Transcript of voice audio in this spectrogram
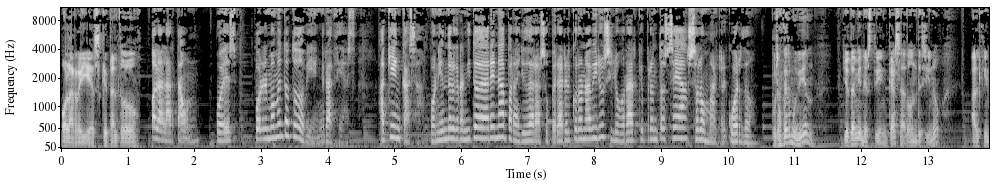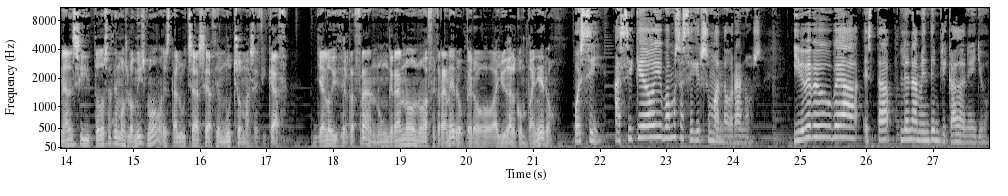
Hola Reyes, ¿qué tal todo? Hola Lartown. Pues por el momento todo bien, gracias. Aquí en casa, poniendo el granito de arena para ayudar a superar el coronavirus y lograr que pronto sea solo un mal recuerdo. Pues haces muy bien. Yo también estoy en casa, ¿dónde si no? Al final, si todos hacemos lo mismo, esta lucha se hace mucho más eficaz. Ya lo dice el refrán, un grano no hace granero, pero ayuda al compañero. Pues sí, así que hoy vamos a seguir sumando granos. Y BBVA está plenamente implicado en ello.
